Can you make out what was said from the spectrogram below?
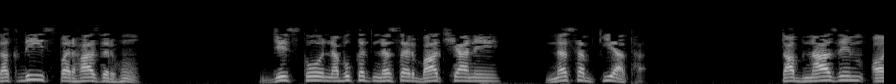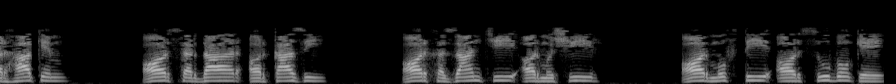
تقدیس پر حاضر ہوں، جس کو نبوکد نصر بادشاہ نے نصب کیا تھا۔ تب نازم اور حاکم، اور سردار اور قاضی، اور خزانچی اور مشیر اور مفتی اور صوبوں کے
